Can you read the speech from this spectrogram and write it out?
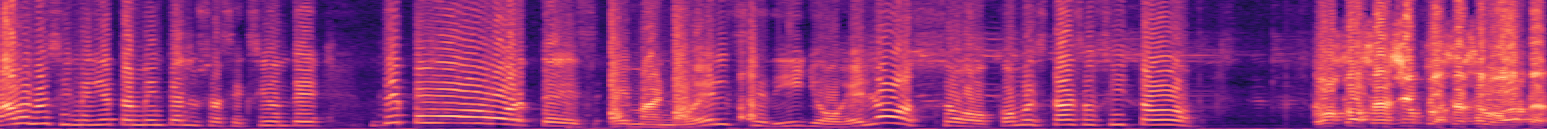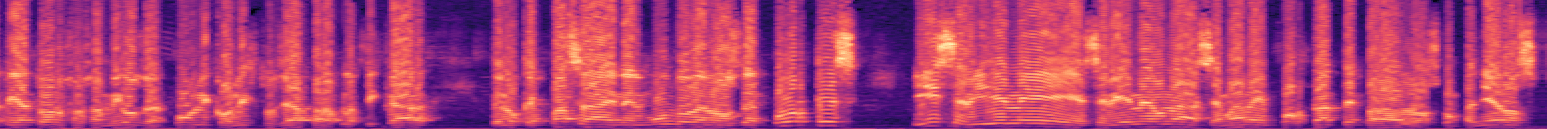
Vámonos inmediatamente a nuestra sección de deportes. Emanuel Cedillo, el oso. ¿Cómo estás, osito? ¿Cómo estás, Es Un placer saludarte a ti y a todos nuestros amigos del público listos ya para platicar de lo que pasa en el mundo de los deportes y se viene se viene una semana importante para los compañeros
